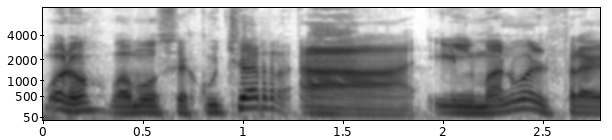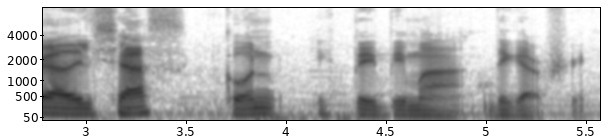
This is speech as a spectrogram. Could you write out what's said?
Bueno, vamos a escuchar a Il Manuel Fraga del Jazz con este tema de Gershwin.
